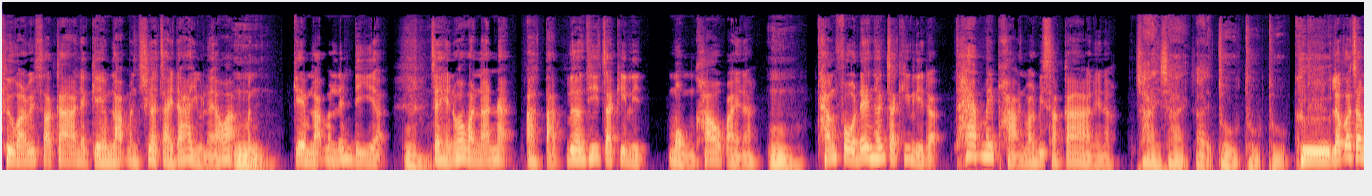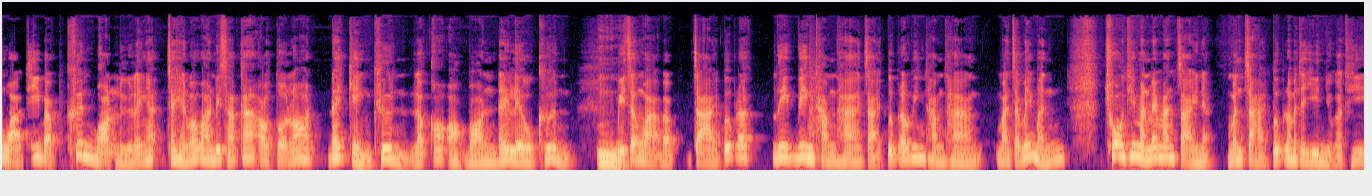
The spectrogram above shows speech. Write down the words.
คือวานบิสซาก้าเนี่ยเกมรับมันเชื่อใจได้อยู่แล้วอะอืมมันเกมรับมันเล่นดีอะอืมจะเห็นว่าวันนั้นน่ะอะตัดเรื่องที่แจ็คกรีลิช โหม่งเข้าไปนะอืมทั้งโฟเดนทั้งแจ็คกรีลิชอะแทบไม่ผ่านวานบิสซาก้าเลยนะใช่ใช่ใช่ถูกถูกถูกคือ แล้วก็จังหวะที่แบบขึ้นบอลหรืออะไรเงี้ยจะเห็นว่าวานบิสซาก้าเอาตัวรอดได้เก่งขึ้น แล้วก็ออกบอลได้เร็วขึ้นอืมีจังหวะแบบจ่ายปุ๊บแล้วรีบวิ่งทำทางจ่ายปุ๊บแล้ววิ่งทำทาง มันจะไม่เหมือนช่วงที่มันไม่มั่นใจเนี่ยมันจ่ายปุ๊บแล้วมันจะยืนอยู่กับที่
